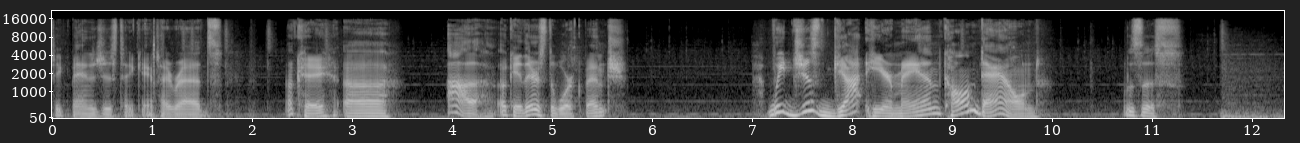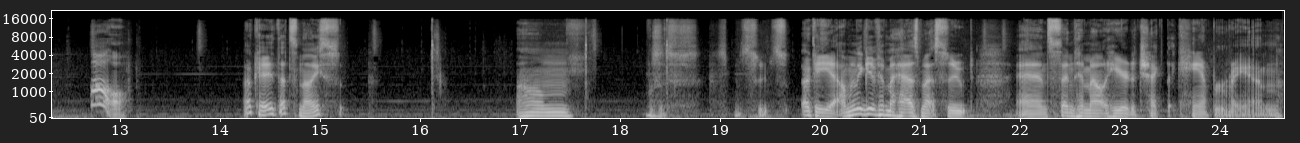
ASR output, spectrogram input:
take bandages, take anti-rads. Okay, uh, ah, okay, there's the workbench. We just got here, man. Calm down. What is this? Oh. Okay, that's nice. Um, what's this? Suits. Okay, yeah, I'm gonna give him a hazmat suit and send him out here to check the camper van.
